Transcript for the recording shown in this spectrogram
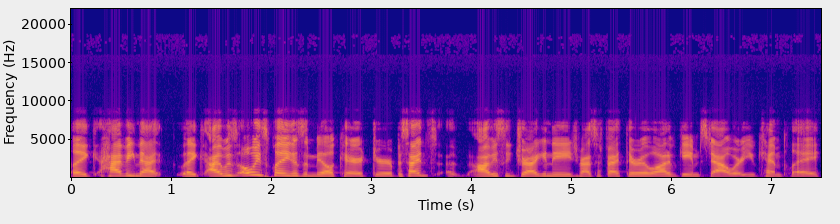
like having that, like I was always playing as a male character. Besides, uh, obviously, Dragon Age, Mass Effect, there are a lot of games now where you can play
